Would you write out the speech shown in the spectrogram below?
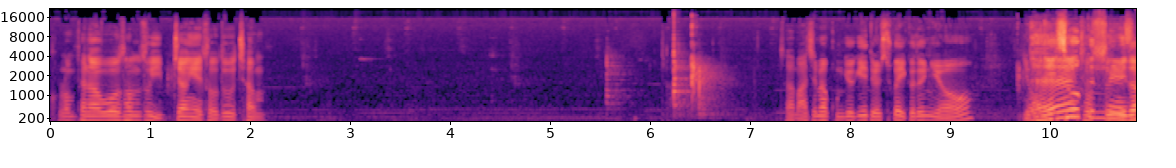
콜롬페나우어 선수 입장에서도 참 자 마지막 공격이 될 수가 있거든요. 네, 여기서 끝낼 좋습니다.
